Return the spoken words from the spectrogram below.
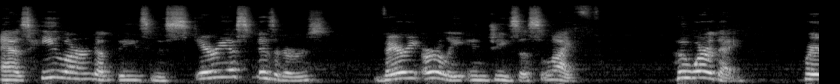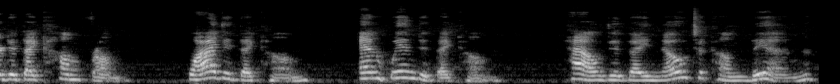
as he learned of these mysterious visitors very early in Jesus' life. Who were they? Where did they come from? Why did they come? And when did they come? How did they know to come then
